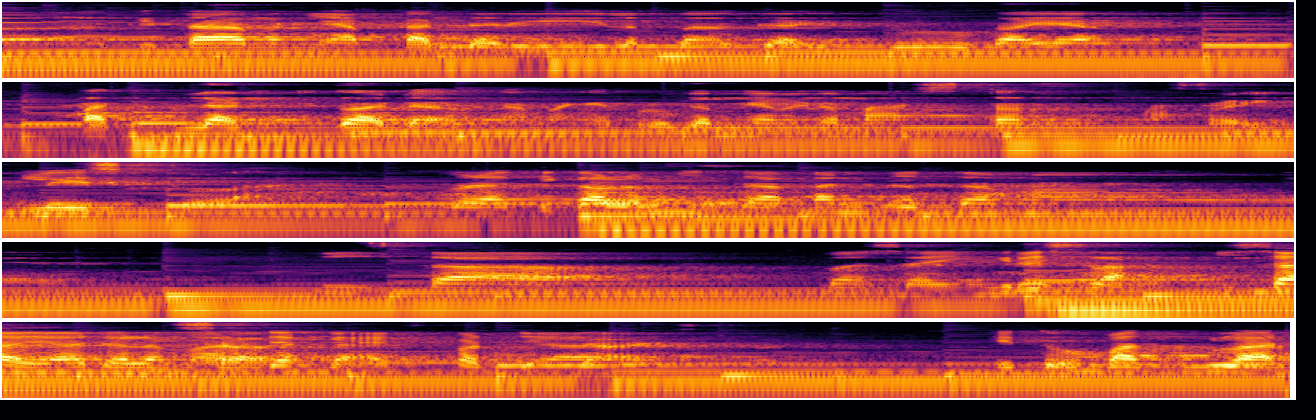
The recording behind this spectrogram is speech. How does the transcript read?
eh, kita menyiapkan dari lembaga itu kayak 4 bulan. Itu ada namanya program namanya master master English gitu lah. berarti kalau misalkan kita mau bisa bahasa Inggris lah, bisa ya dalam Bisa. artian nggak expert ya. Ya, Itu empat bulan,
